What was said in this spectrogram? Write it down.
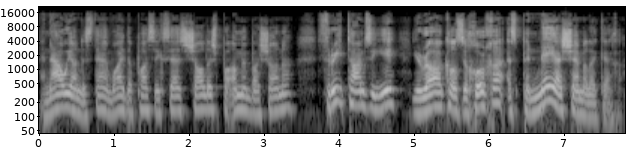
And now we understand why the pasuk says Shalish Pa'amim Bashana three times a year. Yirah kol Zechorcha as Penei Hashem Alekecha.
